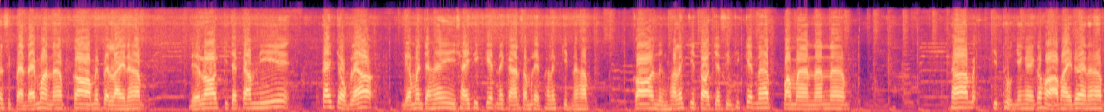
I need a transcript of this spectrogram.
888ไดมอนด์นะครับ ก็ไม่เป็นไรนะครับ เดี๋ยวรอกิจกรรมนี้ใกล้จบแล้ว เดี๋ยวมันจะให้ใช้ทิกเก็ตในการสำเร็จภารกิจนะครับ ก็ 1 ภารกิจต่อ 70ทิกเก็ตนะครับ ประมาณนั้นนะครับถ้าคิดถูกยังไงก็ขออภัยด้วยนะครับ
